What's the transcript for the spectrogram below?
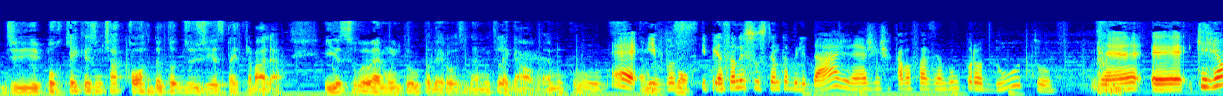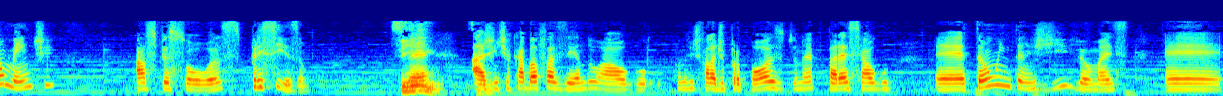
de por que, que a gente acorda todos os dias para ir trabalhar. E isso é muito poderoso, né? Muito legal, é muito. É, é muito e, você, e, pensando em sustentabilidade, né? A gente acaba fazendo um produto, né? é, que realmente as pessoas precisam. Sim. Né? A gente acaba fazendo algo, quando a gente fala de propósito, né, parece algo é, tão intangível, mas é,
